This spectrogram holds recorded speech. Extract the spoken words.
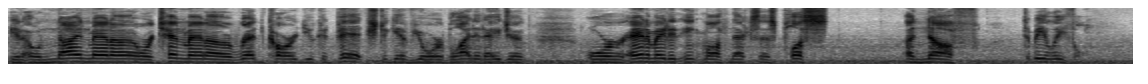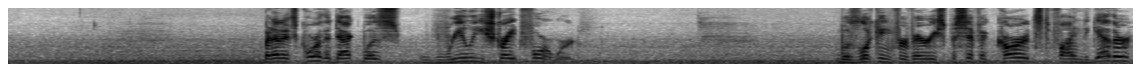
you know, nine mana or ten mana red card you could pitch to give your Blighted Agent or Animated Inkmoth Nexus plus enough to be lethal. But at its core, the deck was really straightforward. Was looking for very specific cards to find together,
